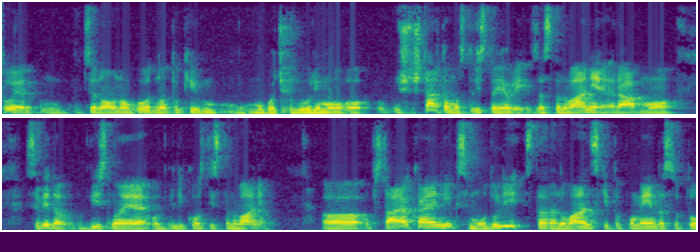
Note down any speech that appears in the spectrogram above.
to je cenovno ugodno, tukaj mogoče govorimo štartamo s 300 evri. Za stanovanje rabimo, seveda, odvisno je od velikosti stanovanja. Uh, obstajajo KNX moduli stanovanski, to pomeni, da so to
